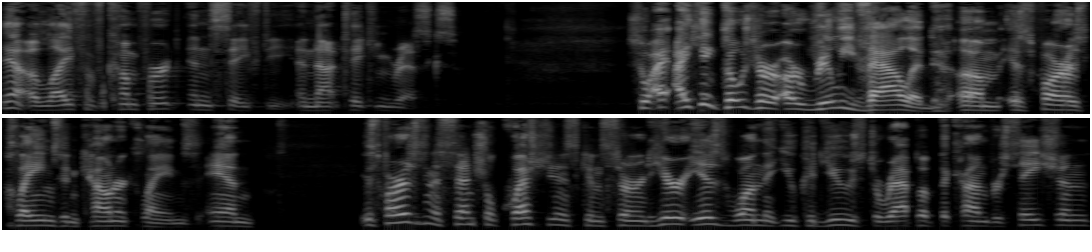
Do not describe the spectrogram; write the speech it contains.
Yeah, a life of comfort and safety and not taking risks. So I, I think those are, are really valid um, as far as claims and counterclaims. And as far as an essential question is concerned, here is one that you could use to wrap up the conversation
